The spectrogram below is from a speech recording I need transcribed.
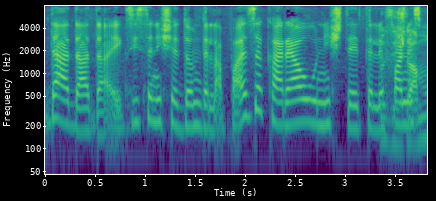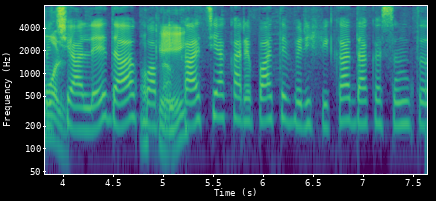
da, da, da, există niște domni de la pază care au niște telefoane la mall. speciale, da, cu Ok. aplicația care poate verifica dacă sunt uh,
